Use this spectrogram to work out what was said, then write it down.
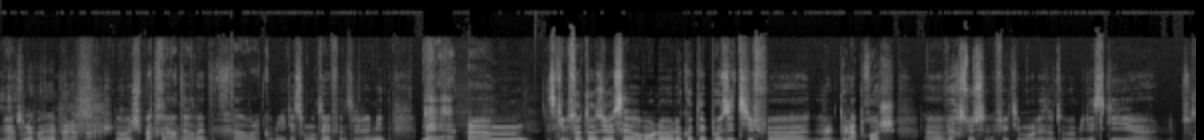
Mais, tu ne connais pas la page. Non mais je suis pas très intéressé la communication, mon téléphone, c'est la limite. Mais euh, ce qui me saute aux yeux, c'est vraiment le, côté positif euh, de, l'approche euh, versus effectivement les automobilistes qui sont,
